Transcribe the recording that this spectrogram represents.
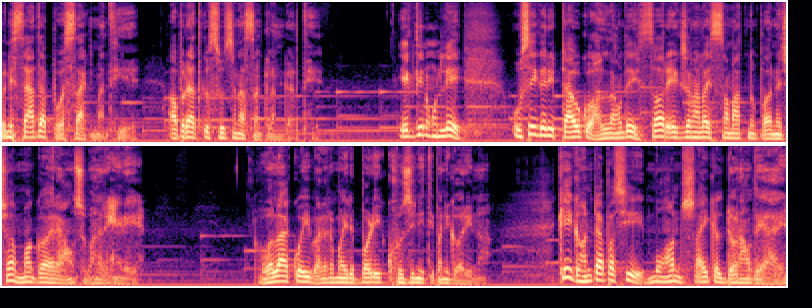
उनी सादा पोसाकमा थिए। अपराधको सूचना सङ्कलन गर्थे। एक दिन उनले उसै गरी टाउको हल्लाउँदै सर एकजनालाई समात्नु पर्नेछ म गएर आउँछु भनेर हिँडेँ। होला कोही भनेर मैले बढी खोजी नीति पनि गरिनँ। केही घन्टापछि मोहन साइकल डोराउँदै आए।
